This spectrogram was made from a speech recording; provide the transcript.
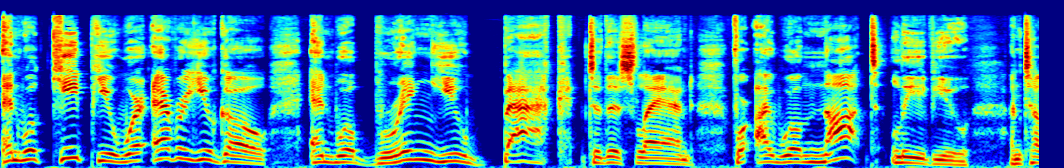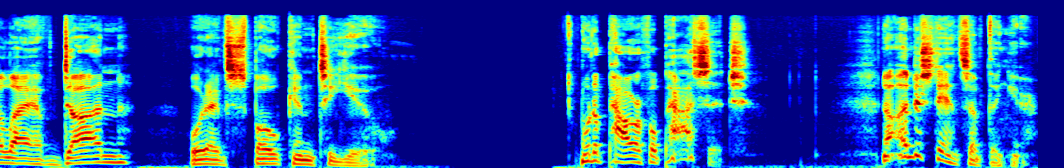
and will keep you wherever you go and will bring you back to this land. For I will not leave you until I have done what I've spoken to you. What a powerful passage. Now, understand something here.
